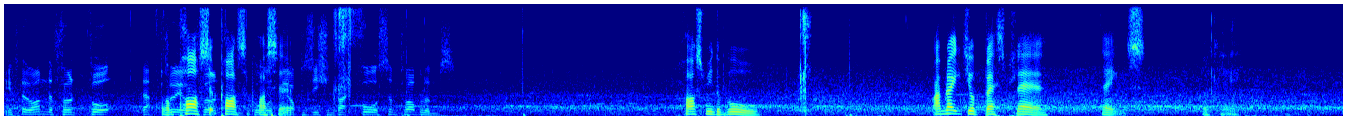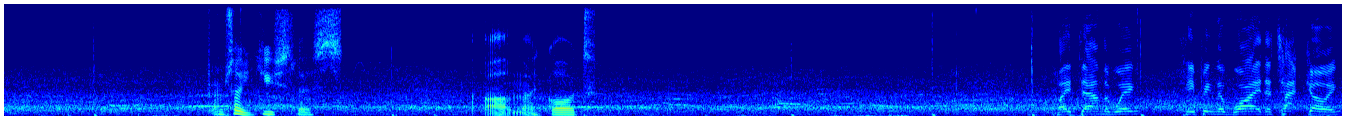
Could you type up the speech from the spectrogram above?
if they're on the front foot, Well, pass it, pass it, pass it. opposition back four some problems. Pass me the ball. I'm like your best player. Thanks. Okay. I'm so useless. Oh my god. Played down the wing, keeping the wide attack going.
